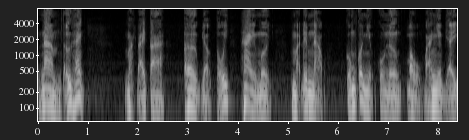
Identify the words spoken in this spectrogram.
nam tử hán. Mặt đại ta ở vào tuổi hai mươi mà đêm nào cũng có nhiều cô nương bầu bạn như vậy.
